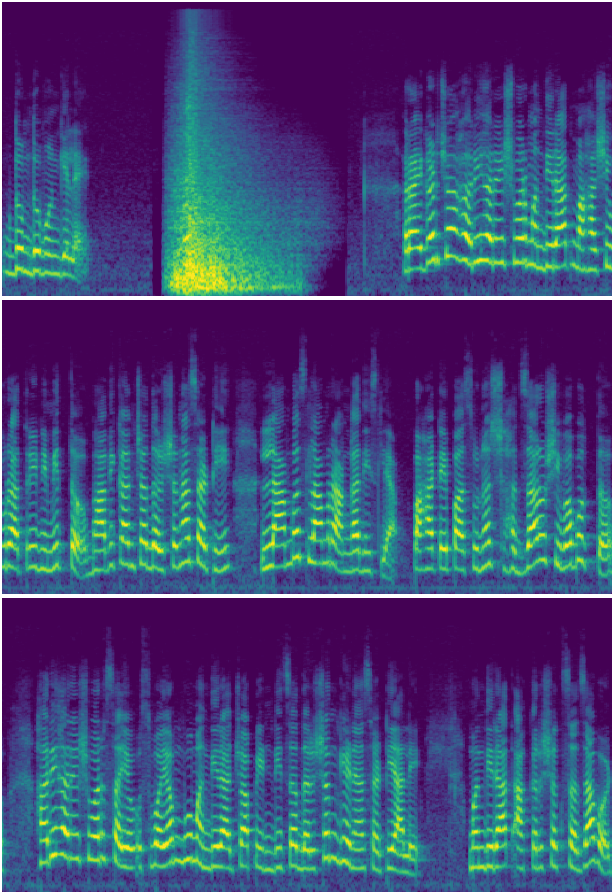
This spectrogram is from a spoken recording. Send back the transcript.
दुमदुमून गेलंय रायगडच्या हरिहरेश्वर मंदिरात महाशिवरात्री निमित्त भाविकांच्या दर्शनासाठी लांबच लांब रांगा दिसल्या. पहाटेपासूनच हजारो शिवभक्त हरिहरेश्वर स्वयंभू मंदिराच्या पिंडीचं दर्शन घेण्यासाठी आले. मंदिरात आकर्षक सजावट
